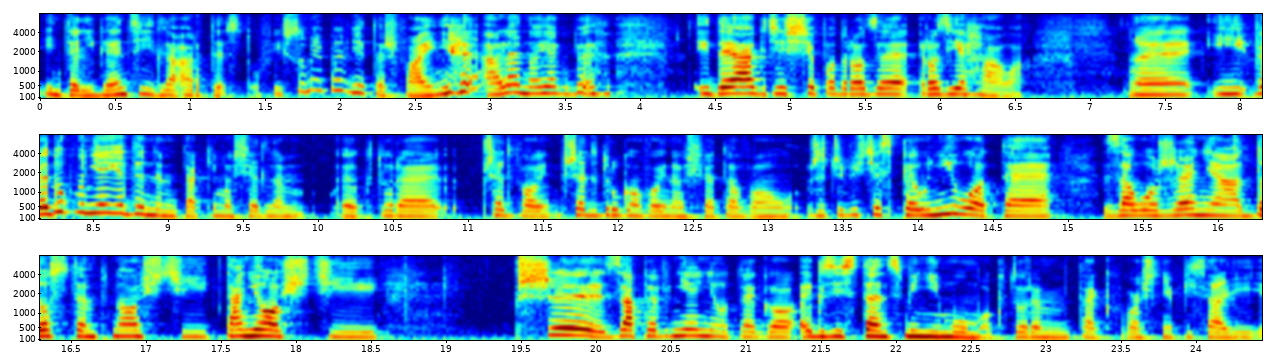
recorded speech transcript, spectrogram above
inteligencji i dla artystów. I w sumie pewnie też fajnie, ale no jakby idea gdzieś się po drodze rozjechała. E, I według mnie jedynym takim osiedlem, e, które przed, woj- przed II wojną światową rzeczywiście spełniło te założenia dostępności, taniości, przy zapewnieniu tego existence minimum, o którym tak właśnie pisali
